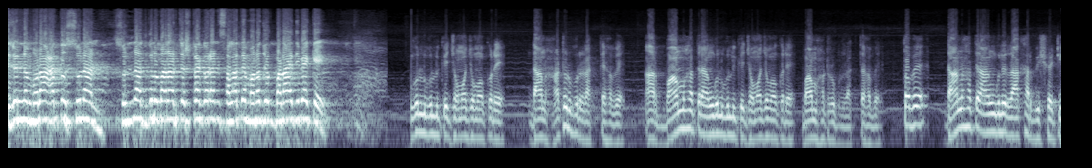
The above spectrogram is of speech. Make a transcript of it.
এজন্য মুরাআতুস সুনান সুন্নাতগুলো মানার চেষ্টা করেন, সালাতে মনোযোগ বাড়ায় দিবে কে? আঙ্গুলগুলিকে জমা জমা করে ডান হাঁটুর উপরে রাখতে হবে আর বাম হাতের আঙ্গুলগুলিকে জমা জমা করে বাম হাঁটুর উপরে রাখতে হবে। তবে ডান হাতের আঙ্গুলের রাখার বিষয়টি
